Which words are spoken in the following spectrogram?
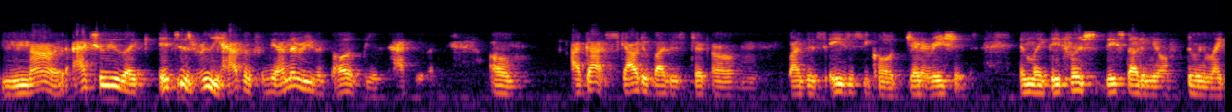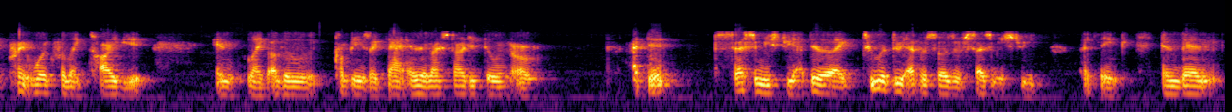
Nah, actually, like it just really happened for me. I never even thought of being an actor. Like, um, I got scouted by this um by this agency called Generations, and like they first they started me off doing like print work for like Target and like other companies like that, and then I started doing um I did Sesame Street. I did like two or three episodes of Sesame Street, I think, and then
